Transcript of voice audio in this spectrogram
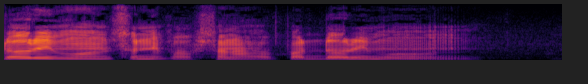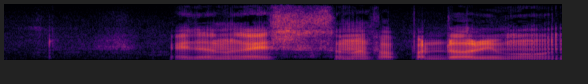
ডোরিমন সোনি পাপ সোনা পাপ্পা ডোরিমন এই জন্য গাইস সোনা পাপ্পা ডোরিমন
